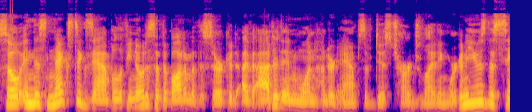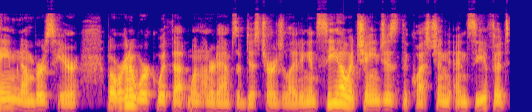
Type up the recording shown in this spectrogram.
So in this next example, if you notice at the bottom of the circuit, I've added in 100 amps of discharge lighting. We're going to use the same numbers here, but we're going to work with that 100 amps of discharge lighting and see how it changes the question and see if it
